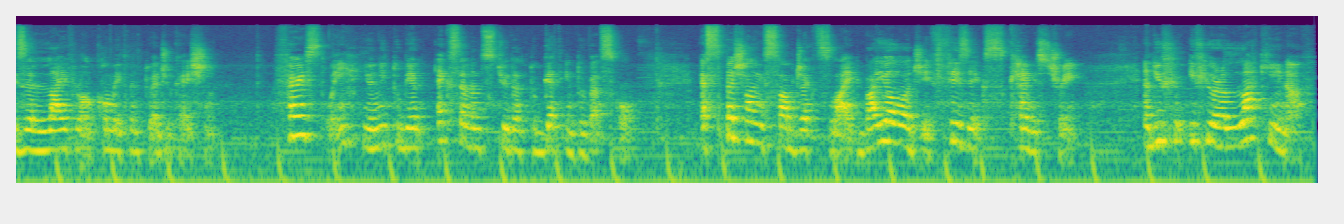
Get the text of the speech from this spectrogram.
is a lifelong commitment to education. Firstly, you need to be an excellent student to get into vet school, especially in subjects like biology, physics, chemistry. And if you, if you are lucky enough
